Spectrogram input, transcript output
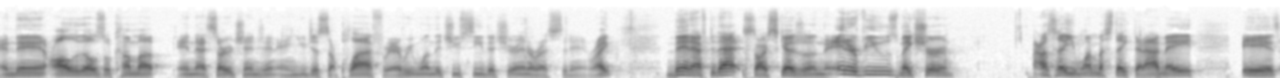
And then all of those will come up in that search engine and you just apply for everyone that you see that you're interested in, right? Then after that, start scheduling the interviews. Make sure, I'll tell you one mistake that I made is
